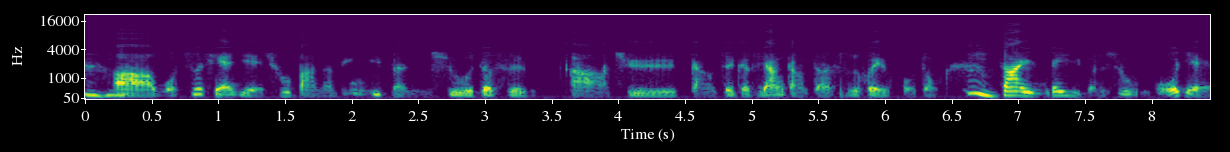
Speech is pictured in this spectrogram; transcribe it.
嗯啊，我之前也出版了另一本书，就是啊去讲这个香港的社会活动。嗯，在那一本书，我也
